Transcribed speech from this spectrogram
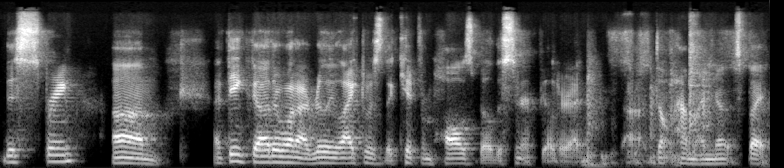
this spring. Um, I think the other one I really liked was the kid from Hallsville, the center fielder. I uh, don't have my notes, but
